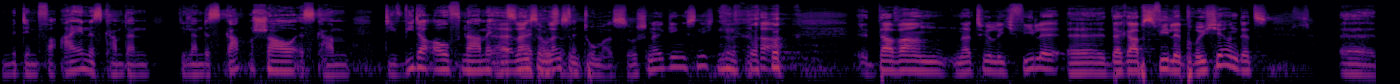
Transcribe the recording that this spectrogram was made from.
mit dem Verein, es kam dann die Landesgartenschau, es kam die Wiederaufnahme. Äh, langsam, langsam, Thomas, so schnell ging es nicht. da waren natürlich viele, äh, da gab es viele Brüche und jetzt, äh,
